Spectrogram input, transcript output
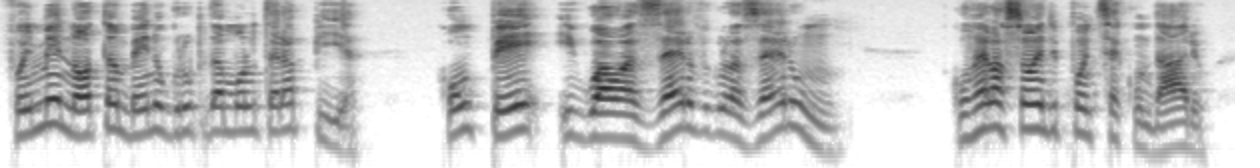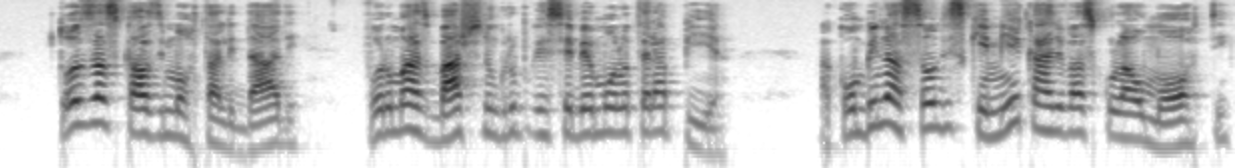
foi menor também no grupo da monoterapia, com P igual a 0,01. Com relação ao endpoint secundário, todas as causas de mortalidade foram mais baixas no grupo que recebeu monoterapia. A combinação de isquemia cardiovascular ou morte,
